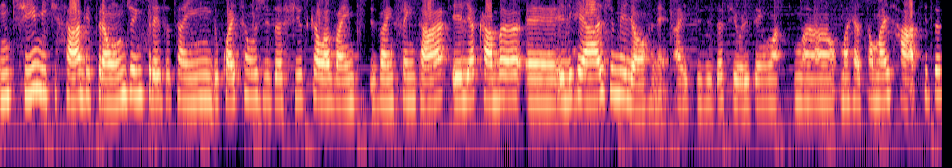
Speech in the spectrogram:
Um time que sabe para onde a empresa está indo, quais são os desafios que ela vai, vai enfrentar, ele acaba, é, ele reage melhor né, a esses desafios, ele tem uma, uma, uma reação mais rápida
